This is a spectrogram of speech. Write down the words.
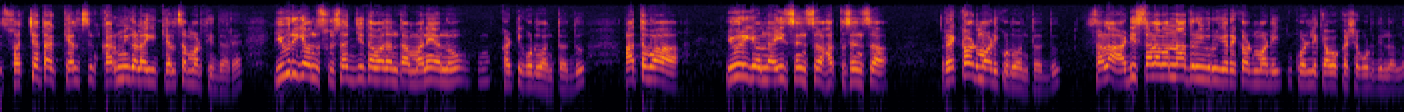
ಸ್ವಚ್ಛತಾ ಕೆಲಸ, ಕರ್ಮಿಗಳಾಗಿ ಕೆಲಸ ಮಾಡ್ತಿದ್ದಾರೆ. ಇವರಿಗೆ ಒಂದು ಸುಸಜ್ಜಿತವಾದಂಥ ಮನೆಯನ್ನು ಕಟ್ಟಿಕೊಡುವಂಥದ್ದು, ಅಥವಾ ಇವರಿಗೆ ಒಂದು ಐದು ಸೆನ್ಸ್, ಹತ್ತು ಸೆನ್ಸ್ ರೆಕಾರ್ಡ್ ಮಾಡಿ ಕೊಡುವಂಥದ್ದು. ಸ್ಥಳ, ಅಡಿ ಸ್ಥಳವನ್ನಾದರೂ ಇವರಿಗೆ ರೆಕಾರ್ಡ್ ಮಾಡಿ ಕೊಡಲಿಕ್ಕೆ ಅವಕಾಶ ಕೊಡೋದಿಲ್ಲಲ್ಲ.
